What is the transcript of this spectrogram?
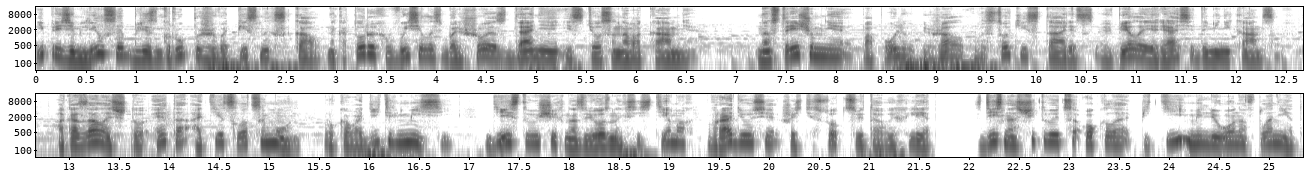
и приземлился близ группы живописных скал, на которых высилось большое здание из тесаного камня. Навстречу мне по полю бежал высокий старец в белой рясе доминиканцев. Оказалось, что это отец Лацимон, руководитель миссий, действующих на звездных системах в радиусе 600 световых лет. Здесь насчитывается около 5 миллионов планет,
